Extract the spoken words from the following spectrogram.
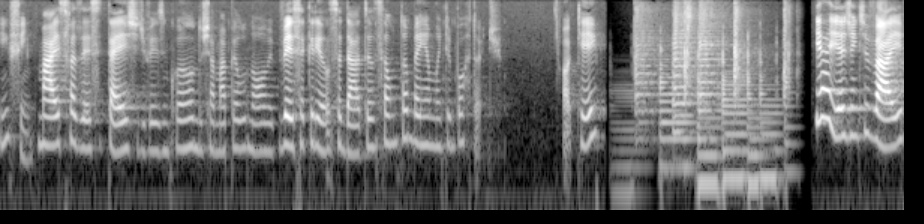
enfim. Mas fazer esse teste de vez em quando, chamar pelo nome, ver se a criança dá atenção também é muito importante. Ok? Aí a gente vai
